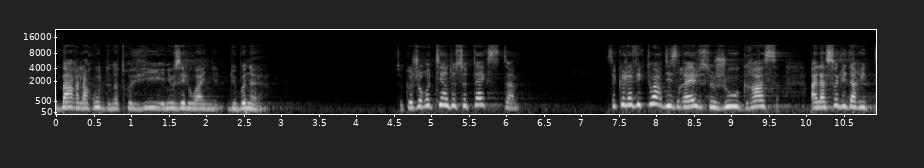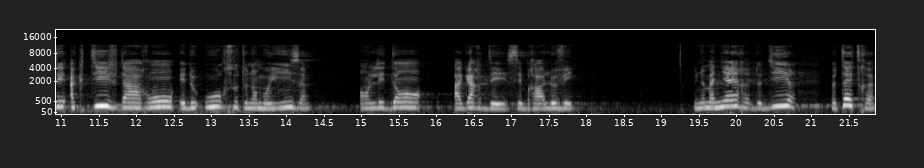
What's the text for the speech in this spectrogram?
barre la route de notre vie et nous éloigne du bonheur. Ce que je retiens de ce texte, c'est que la victoire d'Israël se joue grâce à la solidarité active d'Aaron et de Our soutenant Moïse en l'aidant à garder ses bras levés. Une manière de dire peut-être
